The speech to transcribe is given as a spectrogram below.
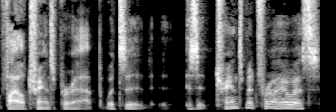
file transfer app. What's it? Is it Transmit for iOS?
